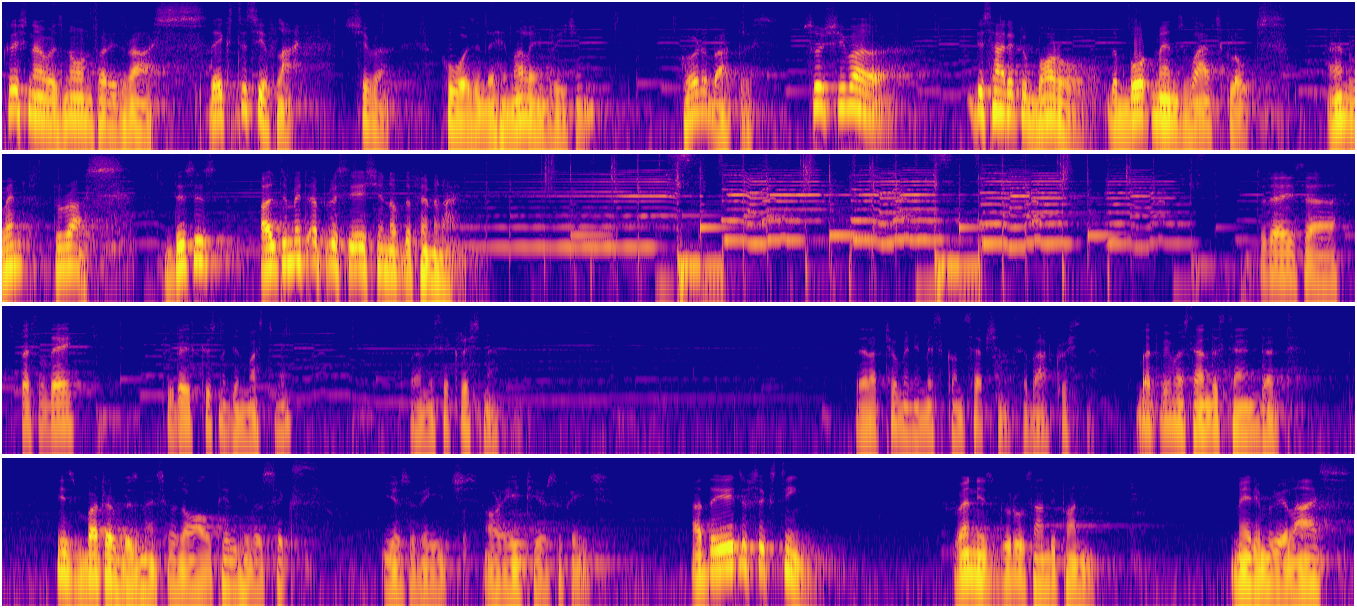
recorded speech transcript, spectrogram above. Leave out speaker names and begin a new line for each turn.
Krishna was known for his ras, the ecstasy of life. Shiva, who was in the Himalayan region, heard about this. So Shiva decided to borrow the boatman's wife's clothes and went to ras. This is ultimate appreciation of the feminine. Today is a special day. Today is Krishna Janmashtami. When we say Krishna, there are too many misconceptions about Krishna. But we must understand that his butter business was all till he was six years of age or eight years of age. At the age of sixteen, when his guru Sandipani made him realize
